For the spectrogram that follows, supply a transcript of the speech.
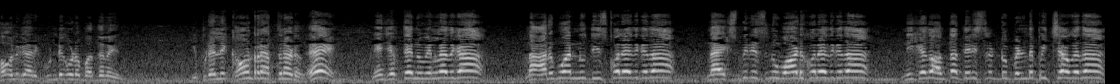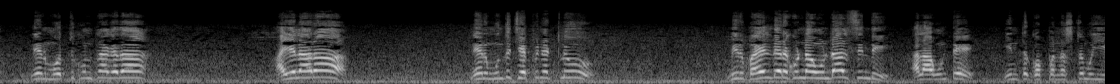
పౌలు గారి గుండె కూడా బద్దలైంది. ఇప్పుడు వెళ్ళి కౌంటర్ వేస్తున్నాడు. ఏ నేను చెప్తే నువ్వు వినలేదుగా? నా అనుభవాన్ని నువ్వు తీసుకోలేదు కదా? నా ఎక్స్పీరియన్స్ నువ్వు వాడుకోలేదు కదా? నీకేదో అంతా తెలిసినట్టు బిల్డప్ ఇచ్చావు కదా? నేను మొత్తుకుంటున్నా కదా? అయ్యలారా నేను ముందు చెప్పినట్లు మీరు బయలుదేరకుండా ఉండాల్సింది అలా ఉంటే ఇంత గొప్ప నష్టము ఈ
